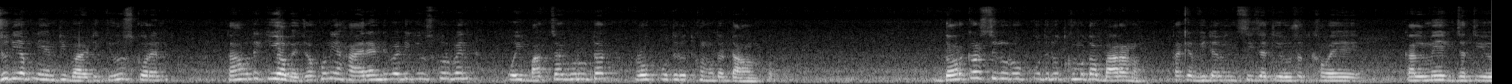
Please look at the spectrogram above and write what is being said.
যদি আপনি অ্যান্টিবায়োটিক ইউজ করেন, তাহলে কি হবে? যখনই হায়ার অ্যান্টিবায়োটিক ইউজ করবেন, ওই বাচ্চা গরুটার রোগ প্রতিরোধ ক্ষমতা ডাউন করবে দরকার ছিল রোগ প্রতিরোধ ক্ষমতা বাড়ানো। তাকে ভিটামিন সি জাতীয় ওষুধ খাওয়ায়ে কালমেঘ জাতীয়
